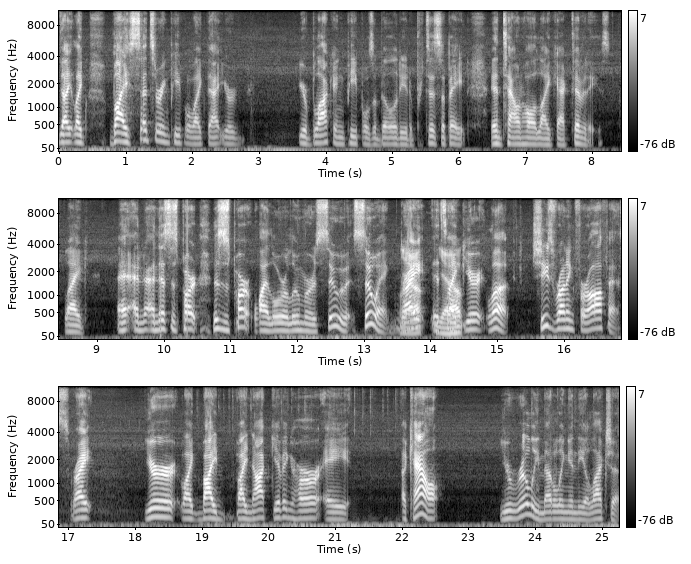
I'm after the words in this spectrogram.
like like by censoring people like that you're you're blocking people's ability to participate in town hall like activities. Like and, and this is part this is part why Laura Loomer is sue, suing right? Yep, it's yep. like you're look she's running for office right? You're like by by not giving her a account you're really meddling in the election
